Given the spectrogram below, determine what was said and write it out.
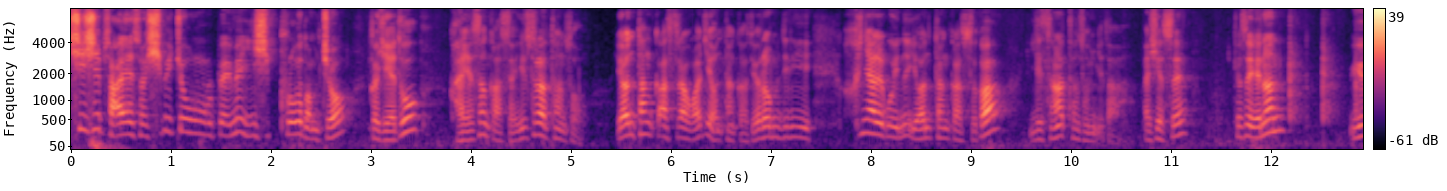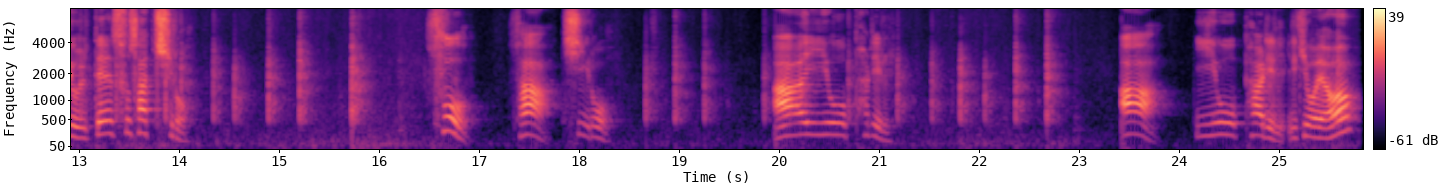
74에서 12.5를 빼면 20%가 넘죠. 그러니까 얘도 가연성 가스야 일산화탄소 연탄가스라고 하지 연탄가스. 여러분들이 흔히 알고 있는 연탄가스가 일산화탄소입니다. 아시겠어요? 그래서 얘는 위울 때 수사치로. 수사치로. 아이오81 아2581 이렇게 외워요.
